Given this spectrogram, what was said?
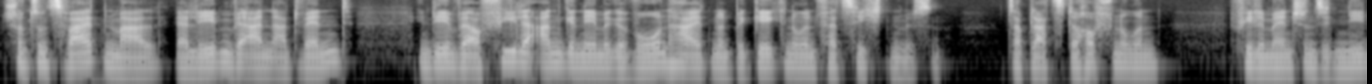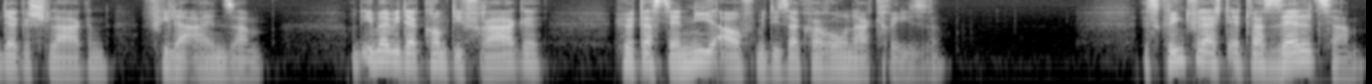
Schon zum zweiten Mal erleben wir einen Advent, indem wir auf viele angenehme Gewohnheiten und Begegnungen verzichten müssen. Zerplatzte Hoffnungen, viele Menschen sind niedergeschlagen, viele einsam. Und immer wieder kommt die Frage, hört das denn nie auf mit dieser Corona-Krise? Es klingt vielleicht etwas seltsam,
